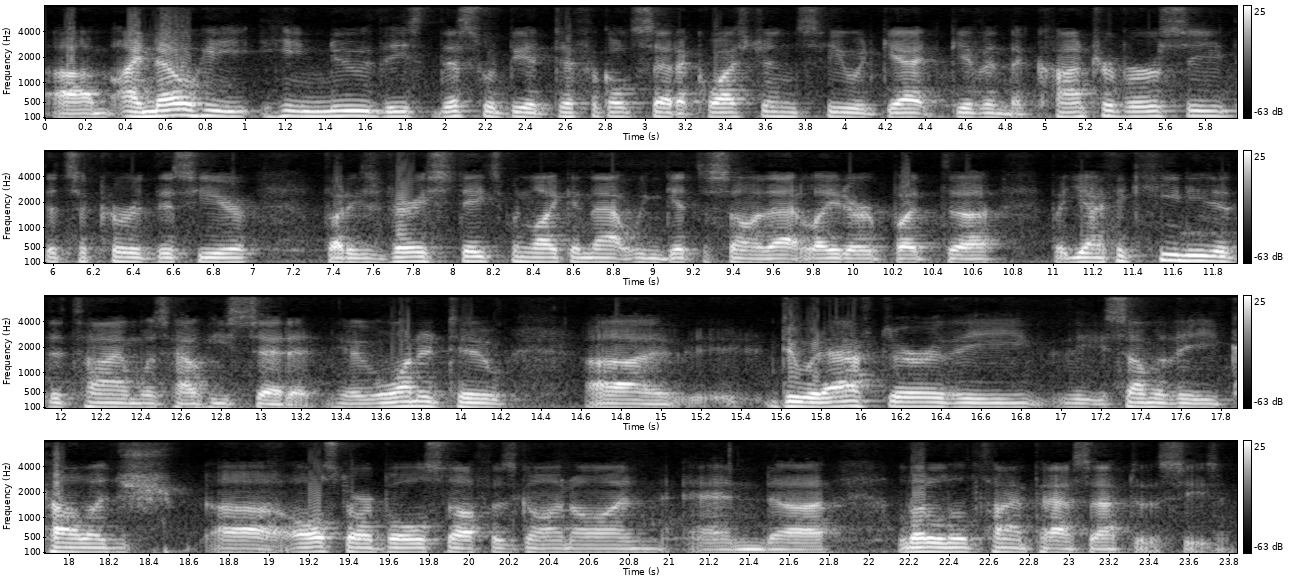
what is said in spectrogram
Um, I know he, he knew these this would be a difficult set of questions he would get given the controversy that's occurred this year. Thought he was very statesmanlike in that. We can get to some of that later, but uh, but yeah, I think he needed the time was how he said it. He wanted to uh, do it after the, the some of the college uh, All Star Bowl stuff has gone on, and uh, let a little time pass after the season.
